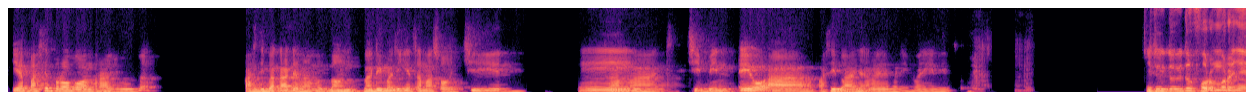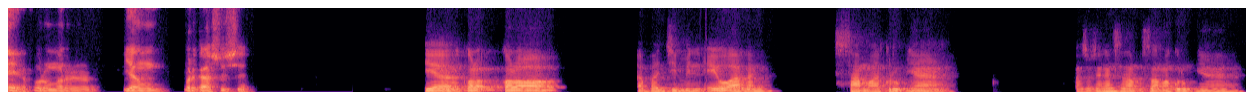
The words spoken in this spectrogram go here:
ya pasti pro kontra juga pasti bakal ada banding bandingin sama Sojin Hmm. sama Jimin EOA pasti banyak lah yang banding bandingin itu. Itu itu itu formernya ya, former yang berkasus ya. ya kalau kalau apa Jimin EOA kan sama grupnya. Kasusnya kan selama, selama grupnya.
